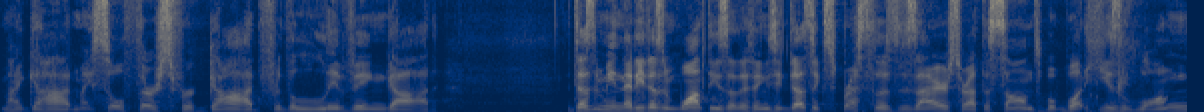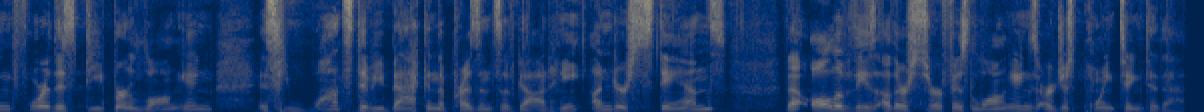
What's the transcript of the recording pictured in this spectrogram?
my God. My soul thirsts for God, for the living God. It doesn't mean that he doesn't want these other things. He does express those desires throughout the Psalms, but what he's longing for, this deeper longing, is he wants to be back in the presence of God. He understands that all of these other surface longings are just pointing to that.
